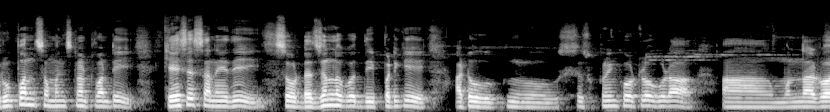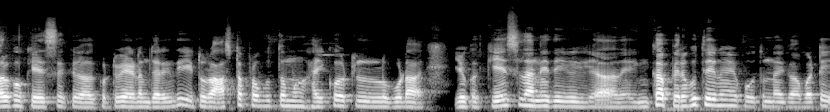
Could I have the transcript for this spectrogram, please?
గ్రూప్ వన్ సంబంధించినటువంటి కేసెస్ అనేది సో డజన్ల కొద్ది ఇప్పటికీ అటు సుప్రీంకోర్టులో కూడా మొన్నటి వరకు కేసు కొట్టివేయడం జరిగింది. ఇటు రాష్ట్ర ప్రభుత్వం హైకోర్టులు కూడా ఈ యొక్క కేసులు అనేది ఇంకా పెరుగుతూనే పోతున్నాయి కాబట్టి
